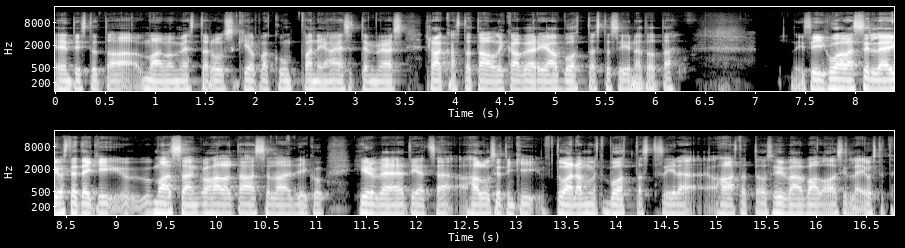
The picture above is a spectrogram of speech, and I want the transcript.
entistä tota, maailmanmestaruuskilpakumppania ja sitten myös rakasta tallikaveria Bottasta siinä tota, niin siinä huomasi silleen just etenkin massan kohdalla taas sellainen niin kuin hirveä, että sä halusi jotenkin tuoda mun Bottasta siinä haastattelussa hyvää valoa silleen just, että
